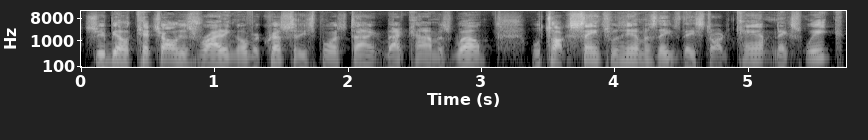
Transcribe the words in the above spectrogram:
So you'll be able to catch all his writing over CrescentCitySports.com as well. We'll talk Saints with him as they, they start camp next week.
